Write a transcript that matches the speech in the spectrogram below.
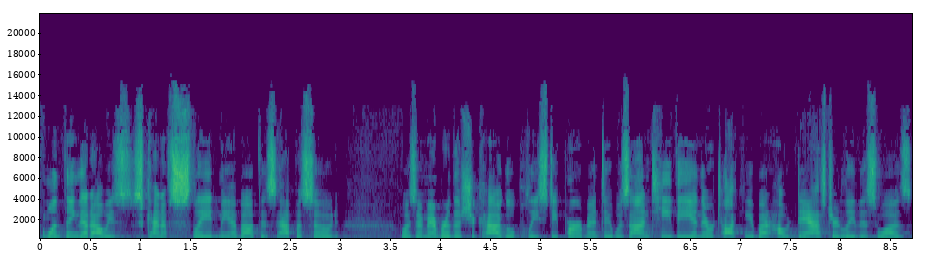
One thing that always kind of slayed me about this episode was I remember the Chicago Police Department, it was on TV, and they were talking about how dastardly this was.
